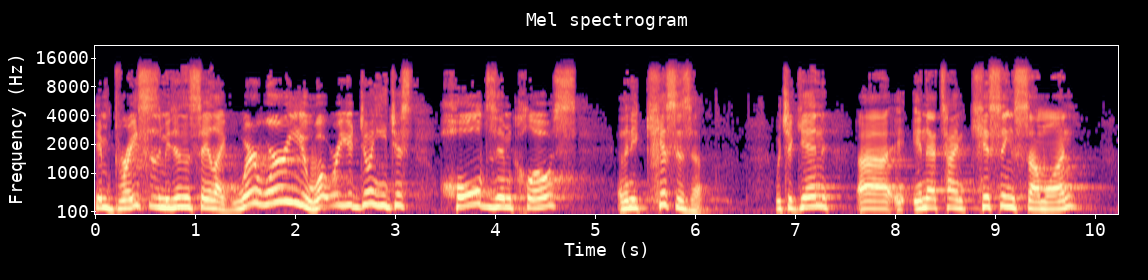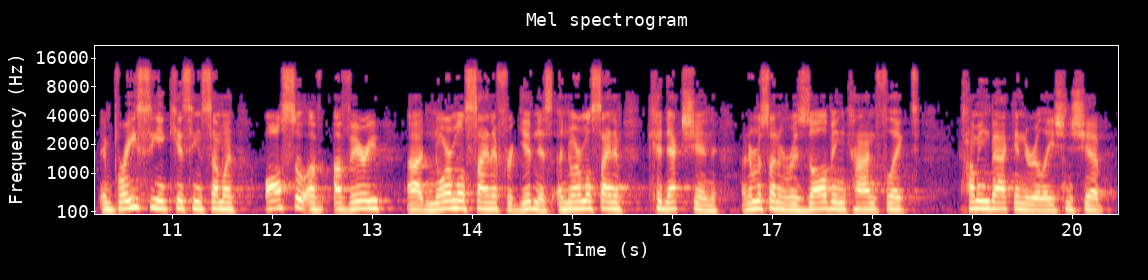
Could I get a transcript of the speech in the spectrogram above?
embraces him. He doesn't say, like, where were you? What were you doing? He just holds him close and then he kisses him. Which again, uh, in that time, kissing someone Embracing and kissing someone, also a, a very uh, normal sign of forgiveness, a normal sign of connection, a normal sign of resolving conflict, coming back into relationship.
